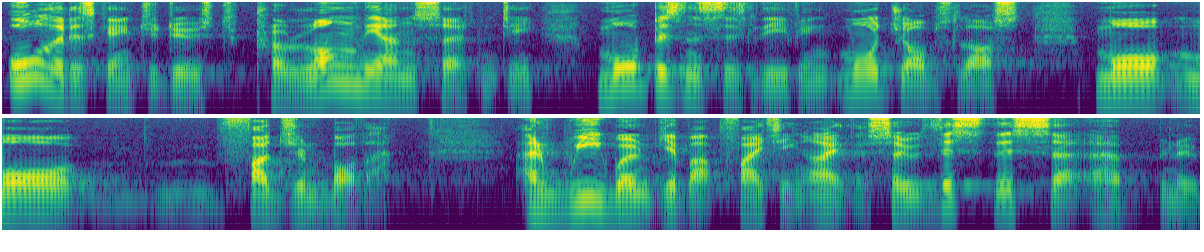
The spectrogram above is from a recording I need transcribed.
All that is going to do is to prolong the uncertainty, more businesses leaving, more jobs lost, more, more fudge and bother. And we won't give up fighting either. So this, this uh, uh, you know,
